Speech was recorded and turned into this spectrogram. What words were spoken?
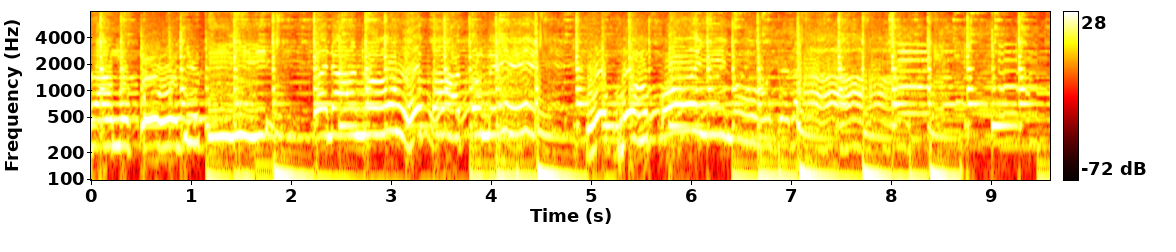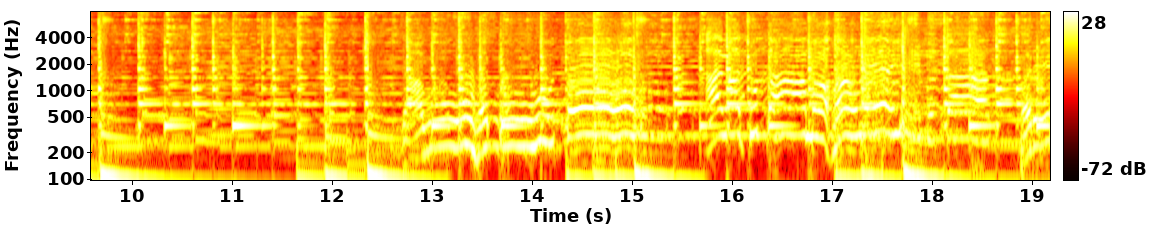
બસરામ કોઈ દી. બના ન હોતા તમે ઓખો કોઈ નો જરા જાવું હતું તો આવા શું કામ હવે જીવતા ભરે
